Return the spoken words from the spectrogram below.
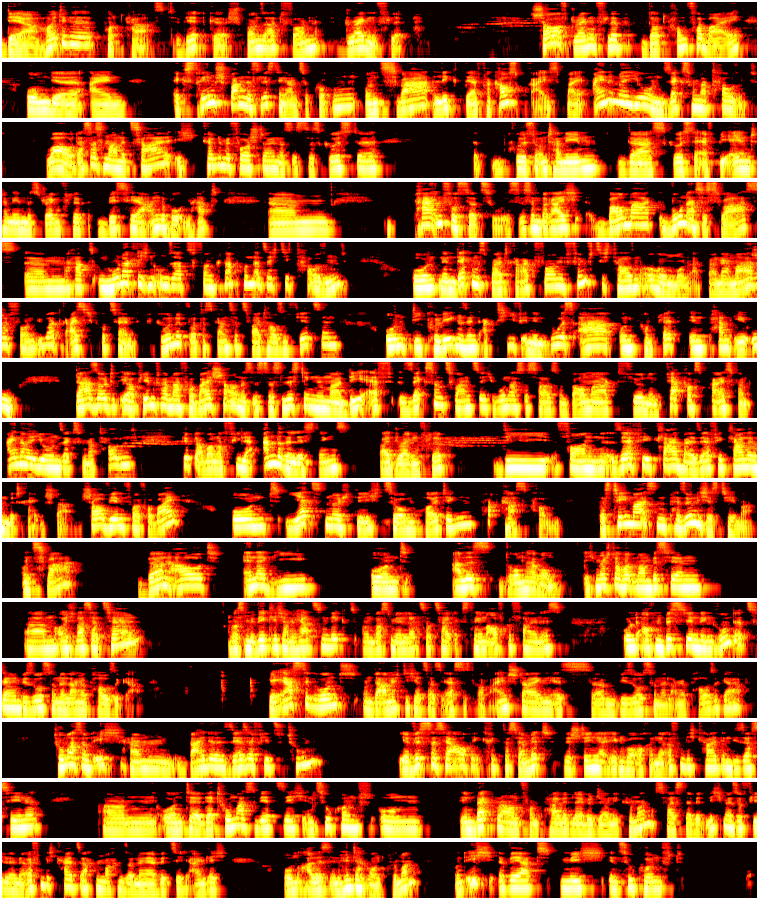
Der heutige Podcast wird gesponsert von Dragonflip. Schau auf dragonflip.com vorbei, um dir ein extrem spannendes Listing anzugucken. Und zwar liegt der Verkaufspreis bei 1.600.000. Wow, das ist mal eine Zahl. Ich könnte mir vorstellen, das ist das größte, äh, größte Unternehmen, das größte FBA-Unternehmen, das Dragonflip bisher angeboten hat. Ähm, paar Infos dazu. Es ist im Bereich Baumarkt Wohnaccessoires, ähm, hat einen monatlichen Umsatz von knapp 160.000 und einen Deckungsbeitrag von 50.000 Euro im Monat bei einer Marge von über 30 Prozent. Gegründet wird das Ganze 2014 und die Kollegen sind aktiv in den USA und komplett in Pan-EU. Da solltet ihr auf jeden Fall mal vorbeischauen. Es ist das Listing Nummer DF26 Wohnaccessoires und Baumarkt für einen Verkaufspreis von 1.600.000. Gibt aber noch viele andere Listings bei Dragonflip, die von sehr viel klein, bei sehr viel kleineren Beträgen starten. Schau auf jeden Fall vorbei und jetzt möchte ich zum heutigen Podcast kommen. Das Thema ist ein persönliches Thema. Und zwar Burnout, Energie und alles drumherum. Ich möchte heute mal ein bisschen ähm, euch was erzählen, was mir wirklich am Herzen liegt und was mir in letzter Zeit extrem aufgefallen ist. Und auch ein bisschen den Grund erzählen, wieso es so eine lange Pause gab. Der erste Grund, und da möchte ich jetzt als erstes drauf einsteigen, ist, ähm, wieso es so eine lange Pause gab. Thomas und ich haben beide sehr, sehr viel zu tun. Ihr wisst das ja auch, ihr kriegt das ja mit. Wir stehen ja irgendwo auch in der Öffentlichkeit in dieser Szene. Ähm, und äh, der Thomas wird sich in Zukunft um den Background von Private Label Journey kümmern. Das heißt, er wird nicht mehr so viel in der Öffentlichkeit Sachen machen, sondern er wird sich eigentlich um alles im Hintergrund kümmern. Und ich werde mich in Zukunft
